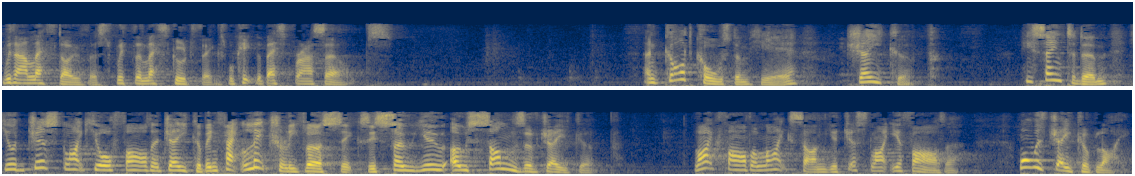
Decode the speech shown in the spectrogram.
with our leftovers, with the less good things. We'll keep the best for ourselves. And God calls them here Jacob. He's saying to them, you're just like your father Jacob. In fact, literally verse 6 is, so you, O sons of Jacob. Like father, like son, you're just like your father. What was Jacob like?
